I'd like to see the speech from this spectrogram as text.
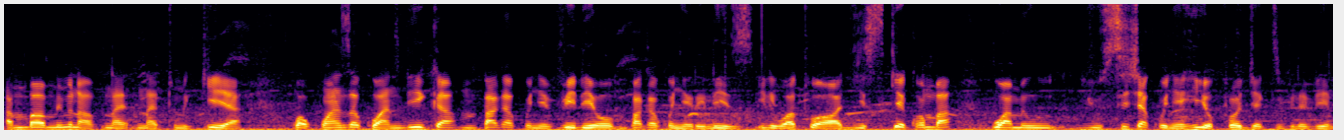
ambao mimi natumikia na, kwa kuanza kuandika mpaka kwenye video mpaka kwenye release, ili watu wajisikie kwamba wamejihusisha kwenye hiyo project vile vile.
